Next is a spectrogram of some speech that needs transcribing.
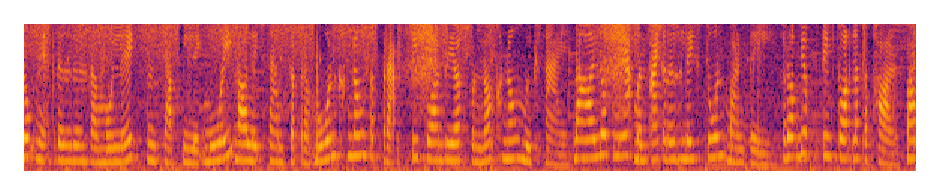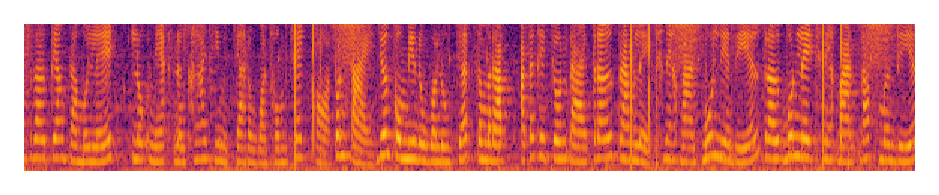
លោកអ្នកត្រូវរើសរ៉ាមួយលេខគឺចាប់ពីលេខ1ដល់លេខ39ក្នុងទឹកប្រាក់2000រៀលប៉ុណ្ណោះក្នុងមួយខ្សែដោយលោកអ្នកមិនអាចរើសលេខស្ទួនបានទេរបៀបផ្ទៀងផ្ទាត់លទ្ធផលបានត្រូវទាំង6លេខលោកអ្នកនឹងក្លាយជាម្ចាស់រង្វាន់ធំ Jackpot ប៉ុន្តែយើងក៏មានរង្វាន់លួងចិត្តសម្រាប់អតិថិជនដែលត្រូវ5លេខឈ្នះបាន4លានរៀលត្រូវ4លេខឈ្នះបាន100000រៀល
